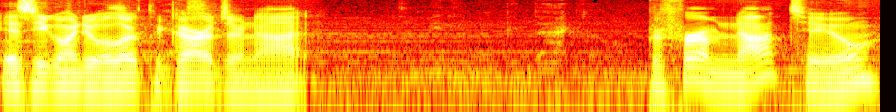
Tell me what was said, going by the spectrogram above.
is he going to alert the guards or not? Prefer him not to.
